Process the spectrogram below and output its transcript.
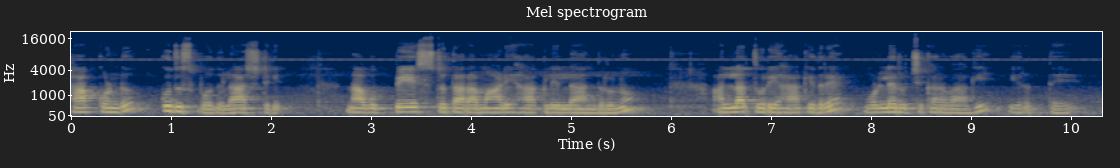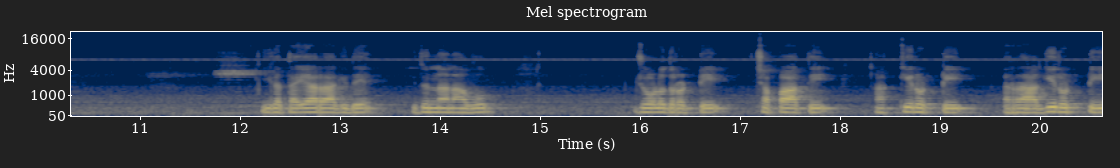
ಹಾಕ್ಕೊಂಡು ಕುದಿಸ್ಬೋದು ಲಾಸ್ಟ್ಗೆ. ನಾವು ಪೇಸ್ಟ್ ಥರ ಮಾಡಿ ಹಾಕಲಿಲ್ಲ ಅಂದ್ರೂ ಅಲ್ಲ, ತುರಿ ಹಾಕಿದರೆ ಒಳ್ಳೆ ರುಚಿಕರವಾಗಿ ಇರುತ್ತೆ. ಈಗ ತಯಾರಾಗಿದೆ. ಇದನ್ನು ನಾವು ಜೋಳದ ರೊಟ್ಟಿ, ಚಪಾತಿ, ಅಕ್ಕಿ ರೊಟ್ಟಿ, ರಾಗಿ ರೊಟ್ಟಿ,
